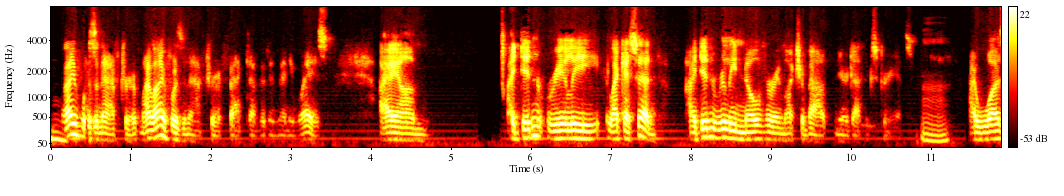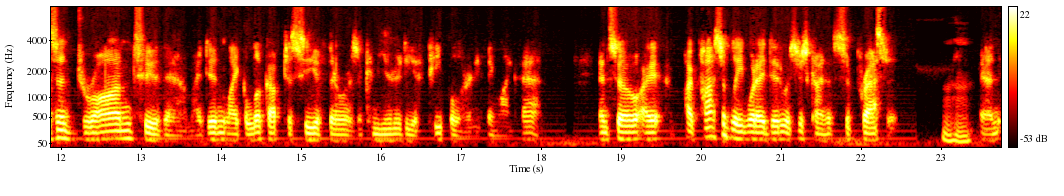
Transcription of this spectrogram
Hmm. life was an after my life was an after effect of it in many ways. I um I didn't really like I said, I didn't really know very much about near death experience. Mm. I wasn't drawn to them. I didn't like look up to see if there was a community of people or anything like that. And so I I possibly what I did was just kind of suppress it. Mm-hmm. And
